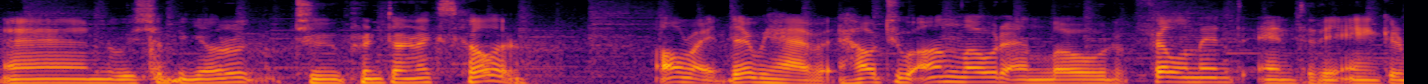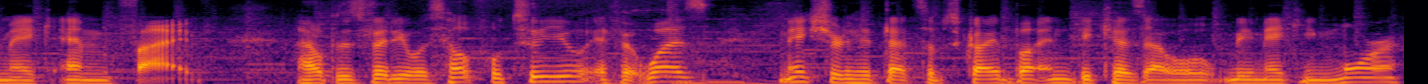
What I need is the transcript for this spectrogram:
and we should be able to print our next color. All right, there we have it. How to unload and load filament into the AnkerMake M5. I hope this video was helpful to you. If it was, make sure to hit that subscribe button because I will be making more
